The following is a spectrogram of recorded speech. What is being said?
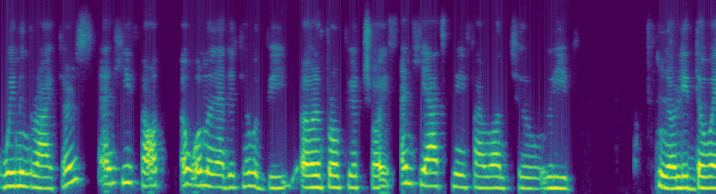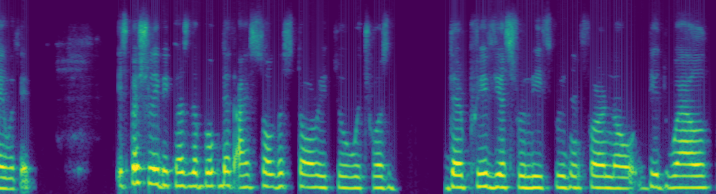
women writers. And he thought a woman editor would be an appropriate choice. And he asked me if i want to lead you know lead the way with it. Especially because the book that i sold the story to which was their previous release green inferno did well.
